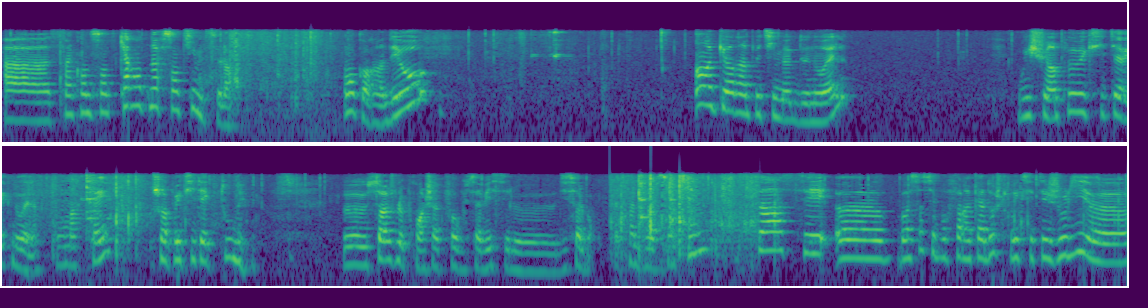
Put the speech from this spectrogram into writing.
À 50 cent 49 centimes cela. Encore un déo. Encore un petit mug de Noël. Oui, je suis un peu excitée avec Noël, vous remarquerez. Je suis un peu excitée avec tout, mais euh, ça, je le prends à chaque fois, vous savez, c'est le dissolvant. 99 centimes. Ça, c'est euh, bah, ça c'est pour faire un cadeau. Je trouvais que c'était joli. Euh,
